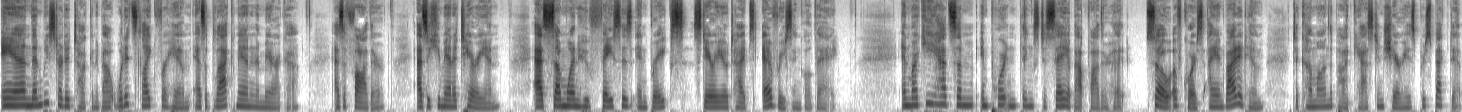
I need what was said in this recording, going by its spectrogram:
And then we started talking about what it's like for him as a black man in America, as a father, as a humanitarian, as someone who faces and breaks stereotypes every single day. And Marquis had some important things to say about fatherhood. So, of course, I invited him to come on the podcast and share his perspective.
